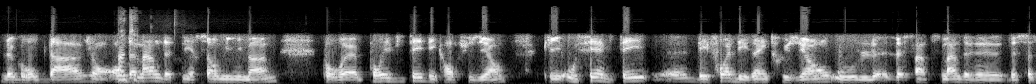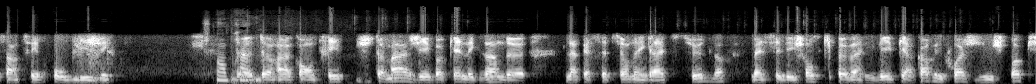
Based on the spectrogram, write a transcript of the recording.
le groupe d'âge. On, demande de tenir ça au minimum pour, pour éviter des confusions. Puis aussi éviter des fois des intrusions ou le, sentiment de, de se sentir obligé de, rencontrer. Justement, j'évoquais l'exemple de la perception d'ingratitude. Là. Ben, c'est des choses qui peuvent arriver. Puis encore une fois, je juge pas, puis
